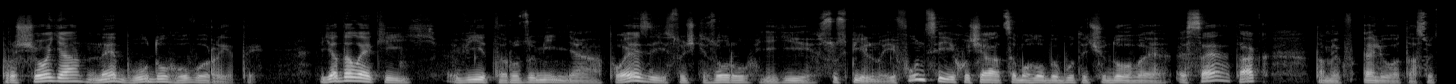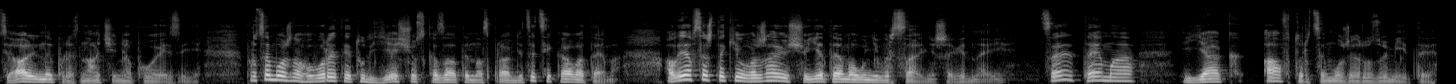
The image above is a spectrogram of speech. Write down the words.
про що я не буду говорити. Я далекий від розуміння поезії з точки зору її суспільної функції, хоча це могло би бути чудове есе, так? там як в Еліота, соціальне призначення поезії. Про це можна говорити, тут є що сказати насправді, це цікава тема. Але я все ж таки вважаю, що є тема універсальніша від неї. Це тема, як автор це може розуміти.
